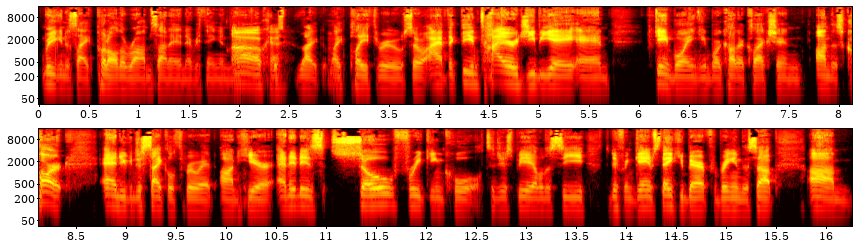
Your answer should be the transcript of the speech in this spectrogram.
where you can just like put all the ROMs on it and everything and like, Oh, okay. just, like like play through. So I have like the entire GBA and Game Boy and Game Boy Color collection on this cart, and you can just cycle through it on here. And it is so freaking cool to just be able to see the different games. Thank you, Barrett, for bringing this up. Um,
